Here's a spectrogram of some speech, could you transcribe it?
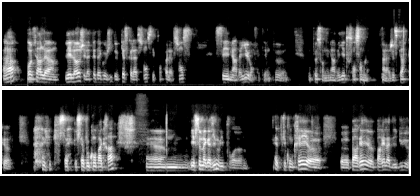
à refaire l'éloge et la pédagogie de qu'est-ce que la science et pourquoi la science c'est merveilleux en fait et on peut s'en émerveiller tous ensemble. Voilà, j'espère que, que, ça, vous convaincra. Euh, et ce magazine, oui, pour euh, être plus concret, euh, paraît, paraît là début,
